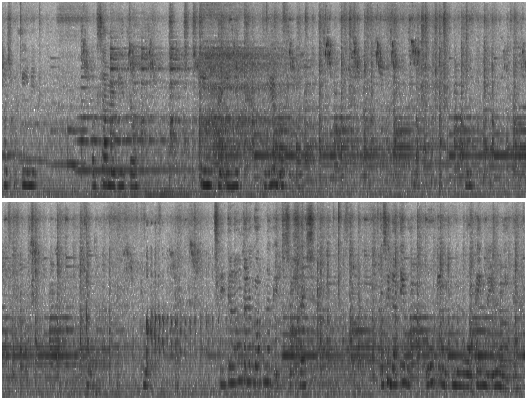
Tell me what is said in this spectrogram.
mas mainit. Pag summer dito, init na init. Ngayon, okay pa. Dito lang talaga ako nag-exercise. Kasi dati walking ako ng walking ngayon dito.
